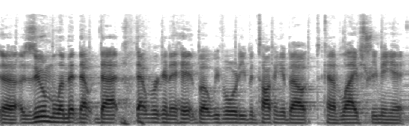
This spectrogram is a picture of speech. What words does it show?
uh, a Zoom limit that that that we're gonna hit, but we've already been talking about kind of live streaming it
